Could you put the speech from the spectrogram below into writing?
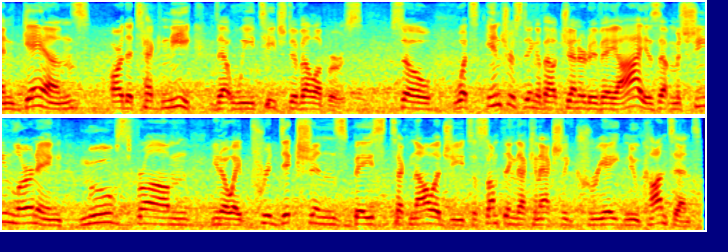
and GANs are the technique that we teach developers. So what's interesting about generative AI is that machine learning moves from you know, a predictions-based technology to something that can actually create new content.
